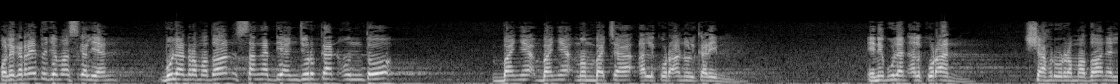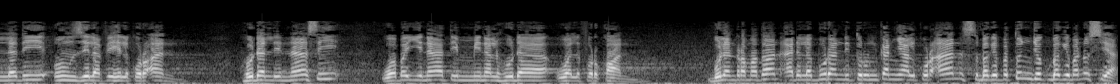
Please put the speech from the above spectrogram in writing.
Oleh karena itu jemaah sekalian, bulan Ramadan sangat dianjurkan untuk banyak-banyak membaca Al-Qur'anul Karim. Ini bulan Al-Qur'an. Syahrul Ramadan alladhi unzila fihi Al-Qur'an. Hudan lin-nasi wa bayyinatin minal huda wal furqan. Bulan Ramadan adalah bulan diturunkannya Al-Quran sebagai petunjuk bagi manusia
